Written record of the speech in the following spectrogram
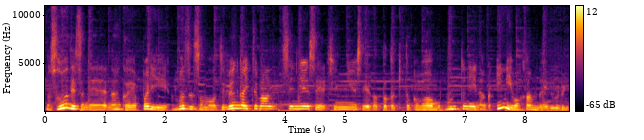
まあ、そうですね。なんかやっぱりまずその自分が一番新入生新入生だった時とかはもう本当になんか意味わかんないルールいっ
